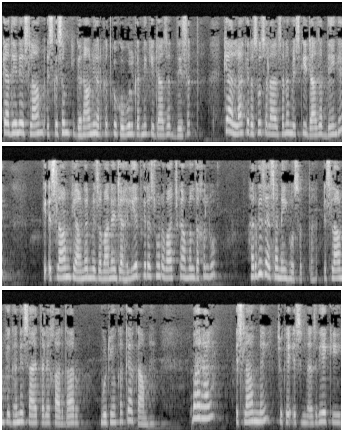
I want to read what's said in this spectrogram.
کیا دین اسلام اس قسم کی گناونی حرکت کو قبول کرنے کی اجازت دے سکتا؟ کیا اللہ کے رسول صلی اللہ علیہ وسلم اس کی اجازت دیں گے کہ اسلام کے آنگن میں زمانے جاہلیت کے رسم و رواج کا عمل دخل ہو؟ ہرگز ایسا نہیں ہو سکتا۔ اسلام کے گھنے سائے تلے خاردار بوٹیوں کا کیا کام ہے؟ بہرحال اسلام نے چونکہ اس نظریے کی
